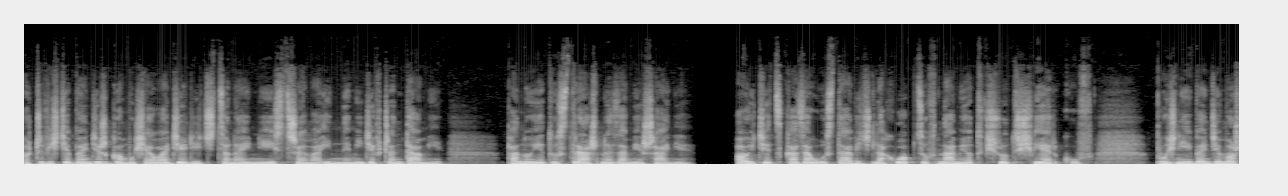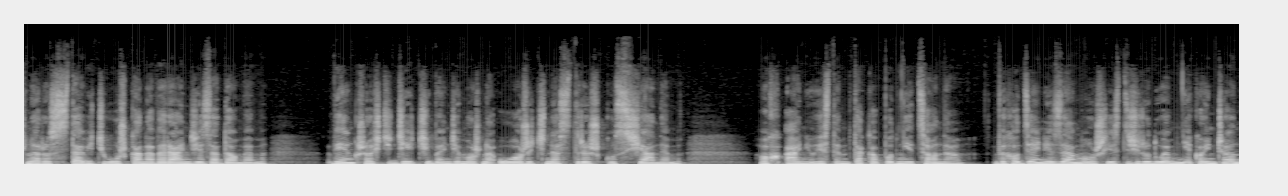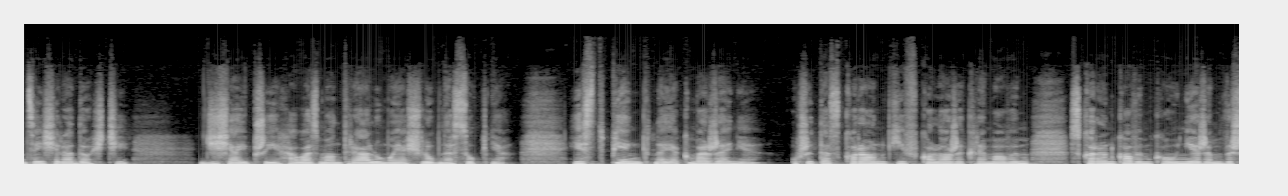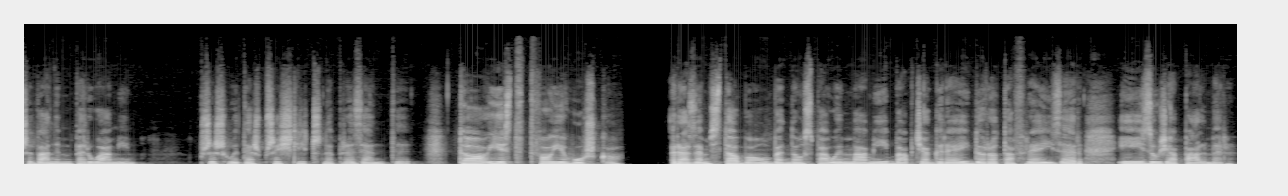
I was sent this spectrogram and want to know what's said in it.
Oczywiście będziesz go musiała dzielić co najmniej z trzema innymi dziewczętami. Panuje tu straszne zamieszanie. Ojciec kazał ustawić dla chłopców namiot wśród świerków. Później będzie można rozstawić łóżka na werandzie za domem. Większość dzieci będzie można ułożyć na stryżku z sianem – Och, Aniu, jestem taka podniecona. Wychodzenie za mąż jest źródłem niekończącej się radości. Dzisiaj przyjechała z Montrealu moja ślubna suknia. Jest piękna jak marzenie, uszyta z koronki w kolorze kremowym, z koronkowym kołnierzem wyszywanym perłami. Przyszły też prześliczne prezenty. To jest twoje łóżko. Razem z tobą będą spały mami, babcia Gray, Dorota Fraser i Zuzia Palmer.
